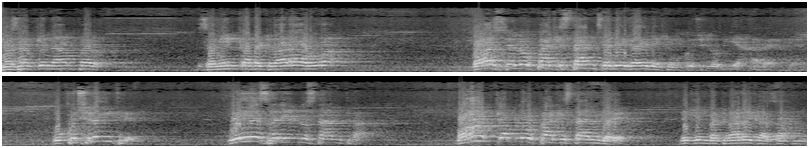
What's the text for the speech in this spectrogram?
मज़हब के नाम पर ज़मीन का बंटवारा हुआ। बहुत से लोग पाकिस्तान चले गए, लेकिन कुछ लोग यहाँ रह गए। वो कुछ नहीं थे। वो ये असल हिंदुस्तान था। बहुत कम लोग पाकिस्तान गए, लेकिन बंटवारे का जख्म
